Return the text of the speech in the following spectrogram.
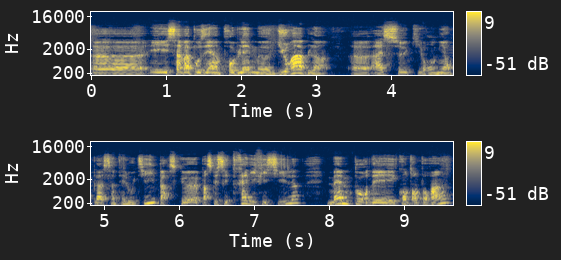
Euh, et ça va poser un problème durable euh, à ceux qui auront mis en place un tel outil parce que c'est très difficile, même pour des contemporains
